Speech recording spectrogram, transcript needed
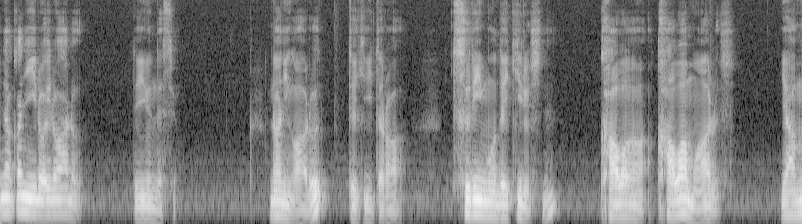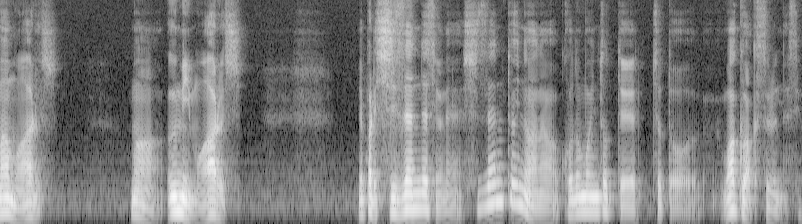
田舎にいろいろあるって言うんですよ。何がある？って聞いたら釣りもできるしね。川が川もあるし。山もあるし。まあ海もあるし。やっぱり自然ですよね。自然というのはな子供にとってちょっとワクワクするんですよ。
